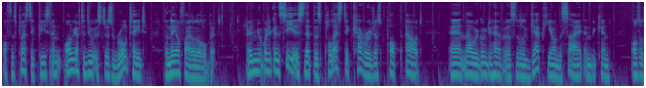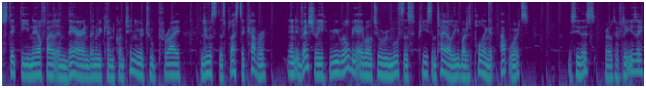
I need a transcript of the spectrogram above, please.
of this plastic piece and all we have to do is just rotate the nail file a little bit. And what you can see is that this plastic cover just popped out and now we're going to have this little gap here on the side and we can also stick the nail file in there and then we can continue to pry loose this plastic cover and eventually we will be able to remove this piece entirely by just pulling it upwards. You see this? Relatively easy.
